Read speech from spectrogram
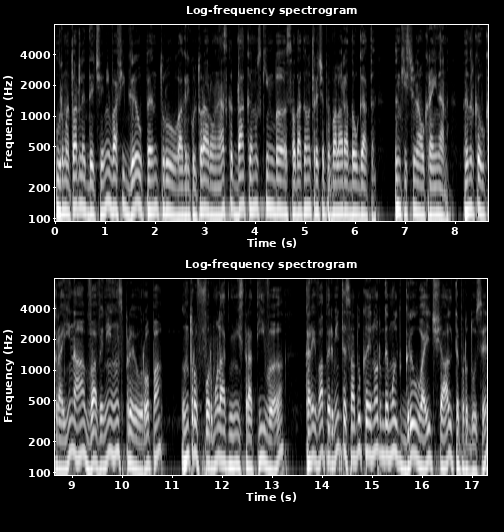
următoarele decenii va fi greu pentru agricultura românească dacă nu schimbă sau dacă nu trece pe valoarea adăugată în chestiunea ucraineană. Pentru că Ucraina va veni înspre Europa într-o formulă administrativă care îi va permite să aducă enorm de mult grâu aici și alte produse,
